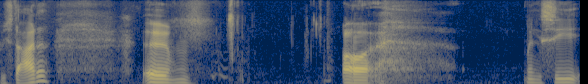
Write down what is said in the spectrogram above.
vi startede. Øhm, og man kan sige,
